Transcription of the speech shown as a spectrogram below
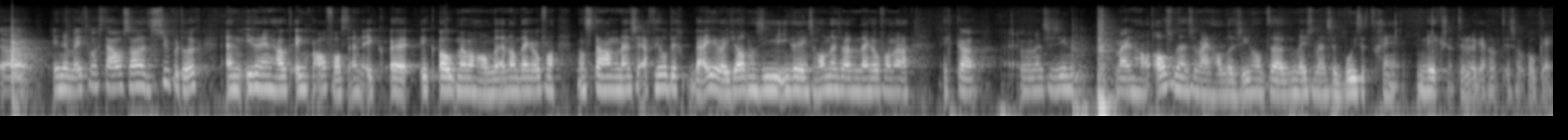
uh, in de metro sta of zo, het is super druk. En iedereen houdt één paal vast. En ik, uh, ik ook met mijn handen. En dan denk ik ook van, dan staan mensen echt heel dicht bij je, weet je wel. Dan zie je iedereen zijn handen en dan denk ik ook van, ja, ik, uh, mensen zien mijn hand, als mensen mijn handen zien, want de meeste mensen boeit het geen, niks natuurlijk. En dat is ook oké.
